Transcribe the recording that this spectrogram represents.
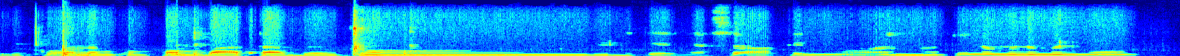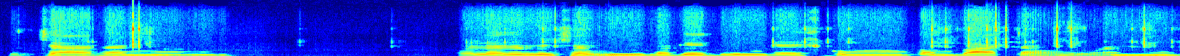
Hindi ko alam kung pambata ba itong binigay niya sa akin yung ano. Tingnan mo naman no, kutsara niya. Wala naman siyang inilagay din guys kung pambata o ano.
